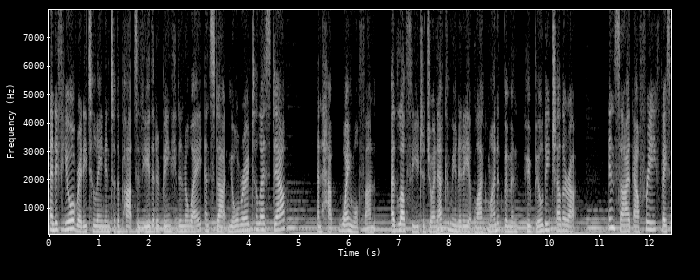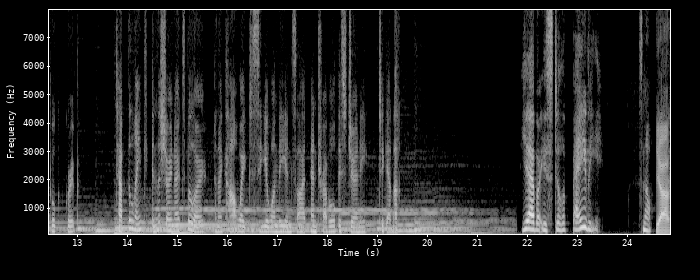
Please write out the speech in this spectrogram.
And if you're ready to lean into the parts of you that have been hidden away and start your road to less doubt and have way more fun, I'd love for you to join our community of like minded women who build each other up inside our free Facebook group. Tap the link in the show notes below, and I can't wait to see you on the inside and travel this journey together. Yeah, but you're still a baby. It's not. Yeah.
